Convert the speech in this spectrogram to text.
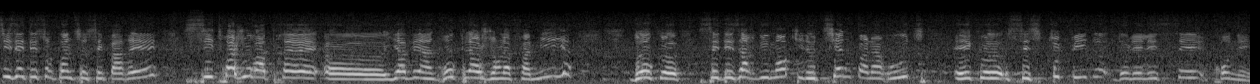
s'ils étaient sur le point de se séparer, si trois jours après euh, il y avait un gros clash dans la famille. Donc euh, c'est des arguments qui ne tiennent pas la route et que c'est stupide de les laisser prôner.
